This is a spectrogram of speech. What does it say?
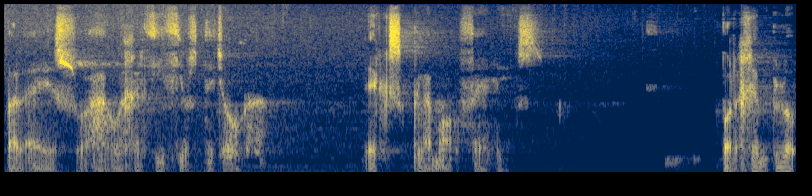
Para eso hago ejercicios de yoga, exclamó Félix. Por ejemplo,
